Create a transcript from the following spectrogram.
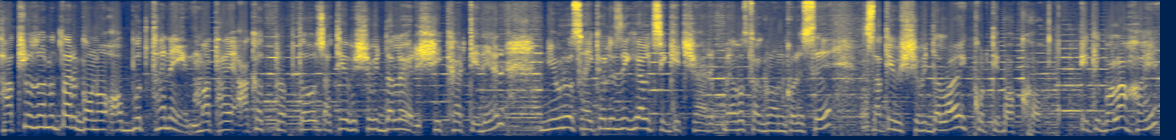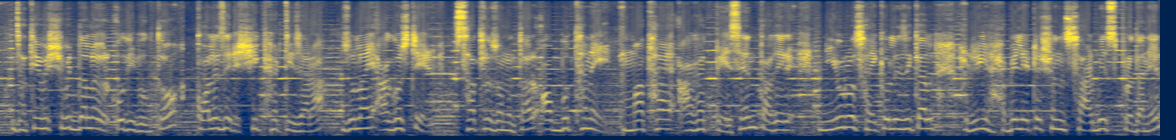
ছাত্র জনতার গণ অভ্যুত্থানে মাথায় আঘাতপ্রাপ্ত জাতীয় বিশ্ববিদ্যালয়ের শিক্ষার্থীদের নিউরোসাইকোলজিক্যাল চিকিৎসার ব্যবস্থা গ্রহণ করেছে জাতীয় বিশ্ববিদ্যালয় কর্তৃপক্ষ। এতে বলা হয়, জাতীয় বিশ্ববিদ্যালয়ের অধিভুক্ত কলেজের শিক্ষার্থী যারা জুলাই আগস্টের ছাত্র জনতার অভ্যুত্থানে মাথায় আঘাত পেয়েছেন, তাদের নিউরোসাইকোলজিক্যাল রিহ্যাবিলিটেশন সার্ভিস প্রদানের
